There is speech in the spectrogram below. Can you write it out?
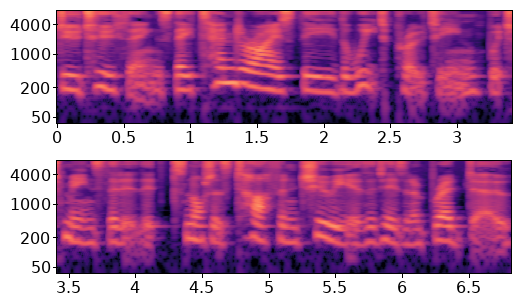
do two things. They tenderize the, the wheat protein, which means that it, it's not as tough and chewy as it is in a bread dough,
